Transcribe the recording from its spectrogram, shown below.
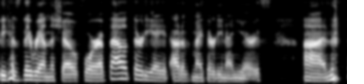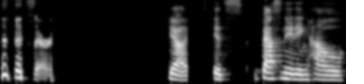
because they ran the show for about 38 out of my 39 years on this earth. Yeah, it's fascinating how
